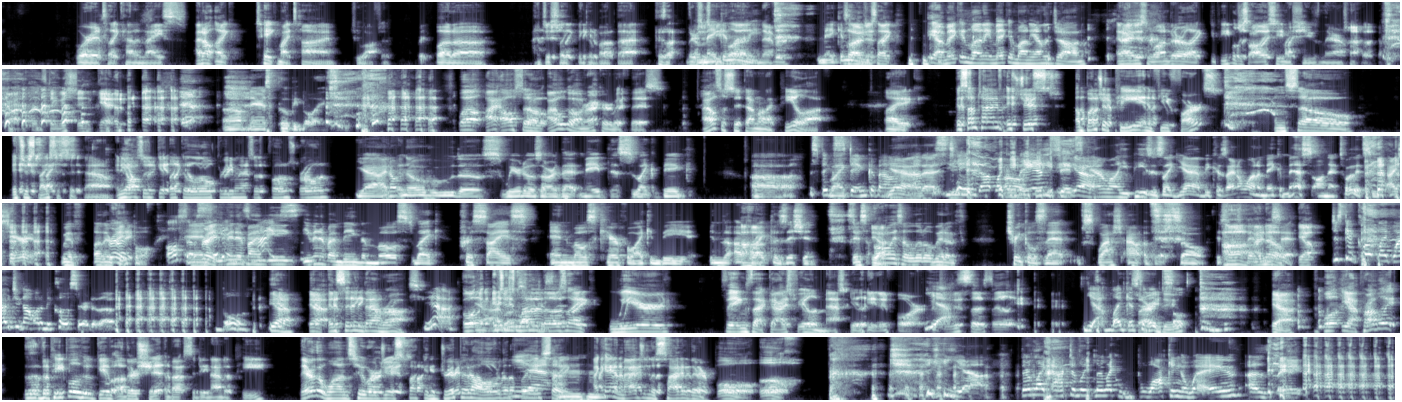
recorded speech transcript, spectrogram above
where it's like kind of nice. I don't like take my time too often, but uh, I just like thinking about that because there's making people money. Never. making money. So money. I'm just like, yeah, making money, making money on the job, and I just wonder, like, do people just always see my shoes in there? Let's take this shit again. oh, there's Poopy Boy. well, I also I will go on record with this. I also sit down when I pee a lot, like because sometimes it's just a bunch of pee and a few farts, and so it's just nice to sit down. And you also get like a little three minutes of phone scrolling. Yeah, I don't know who those weirdos are that made this like big. Uh This big Like, stink about yeah, that to you- stand up like oh, a man. he sits Yeah. down while he pees. It's like, yeah, because I don't want to make a mess on that toilet seat. I share it with other Right. people. Also, and Right. even if I'm nice. being even if I'm being the most like precise and most careful I can be in the Uh-huh. upright position, there's Yeah. always a little bit of trinkles that splash out a bit. So it's just Ah, better I to know. sit. Yep. just get close. Like, why would you not want to be closer to the bowl? yeah, yeah, and sitting down rocks. Yeah, Well, Yeah, it's I just one of it. those like weird things that guys feel emasculated for. Yeah. it's so silly. yeah. Like it's Sorry, an dude. insult. Yeah. Well, yeah, probably the, the people who give other shit about sitting down to pee. They're the ones who are just fucking dripping all over the place. Yeah. Like, Mhm. I can't imagine the side of their bowl. Ugh. yeah, they're like actively. They're like walking away as they. like-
